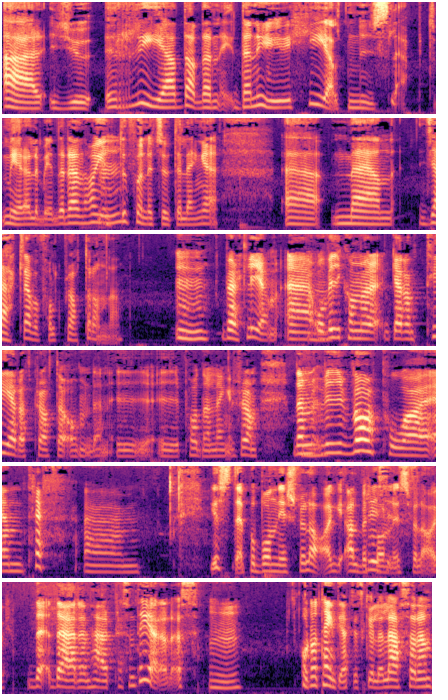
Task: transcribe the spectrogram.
är ju redan, den, den är ju helt nysläppt mer eller mindre. Den har ju inte funnits ute länge. Eh, men jäklar vad folk pratar om den. Mm, verkligen. Eh, Mm. Och vi kommer garanterat prata om den i, i podden längre fram. Den, Mm. Vi var på en träff ehm, Just det, på Bonniers förlag, Albert Precis. Bonniers förlag. där den här presenterades. Mm. Och då tänkte jag att jag skulle läsa den.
